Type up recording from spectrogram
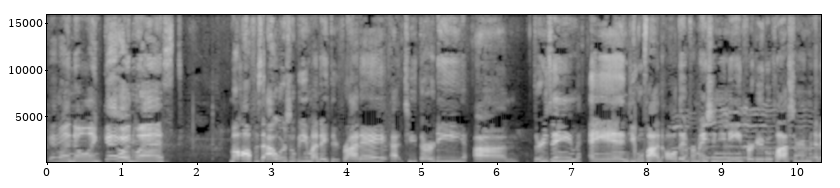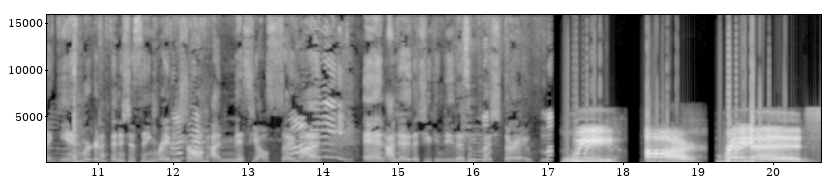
Good one, Nolan. Good one, West. My office hours will be Monday through Friday at 2.30 um, through Zoom, and you will find all the information you need for Google Classroom. And again, we're going to finish this thing Raven Strong. I miss y'all so much, and I know that you can do this and push through. We are Ravens!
